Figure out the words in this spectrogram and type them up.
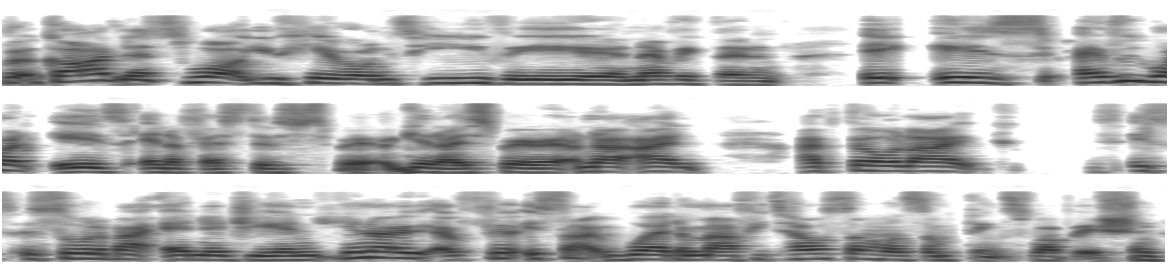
regardless what you hear on TV and everything. It is everyone is in a festive spirit, you know, spirit, and I and I feel like it's, it's all about energy. And you know I feel it's like word of mouth. You tell someone something's rubbish and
